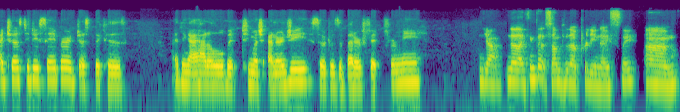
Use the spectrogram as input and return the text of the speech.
I chose to do saber just because I think I had a little bit too much energy. So it was a better fit for me. Yeah, no, I think that sums it up pretty nicely. Um,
